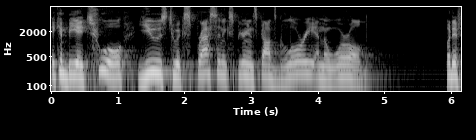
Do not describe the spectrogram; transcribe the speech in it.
It can be a tool used to express and experience God's glory in the world. But if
